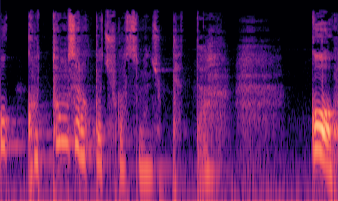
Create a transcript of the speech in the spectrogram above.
꼭 고통스럽게 죽었으면 좋겠다. 꼭!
